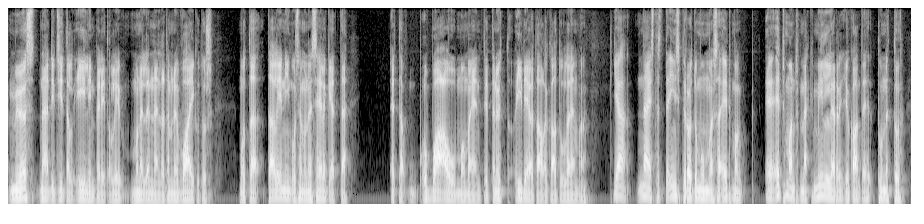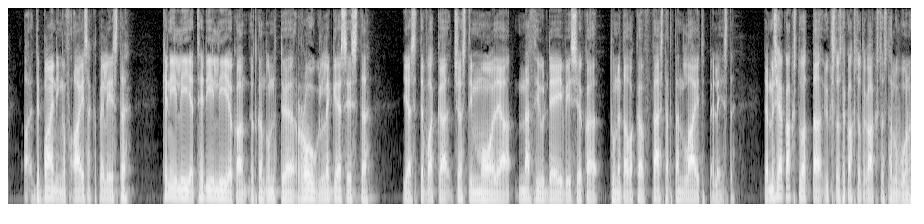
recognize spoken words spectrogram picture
Myös nämä Digital Eelin pelit oli monelle näillä tämmöinen vaikutus, mutta tämä oli niinku semmoinen selkeä, että, että wow-momentti, että nyt ideoita alkaa tulemaan. Ja näistä sitten inspiroitu muun muassa Edmund, Edmund McMiller, joka on te, tunnettu The Binding of Isaac-pelistä, Kenny Lee ja Teddy Lee, joka on, jotka on tunnettuja Rogue Legacystä, ja sitten vaikka Justin Moore ja Matthew Davis, joka tunnetaan vaikka Faster Than Light-pelistä. Tämmöisiä 2011-2012-luvun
